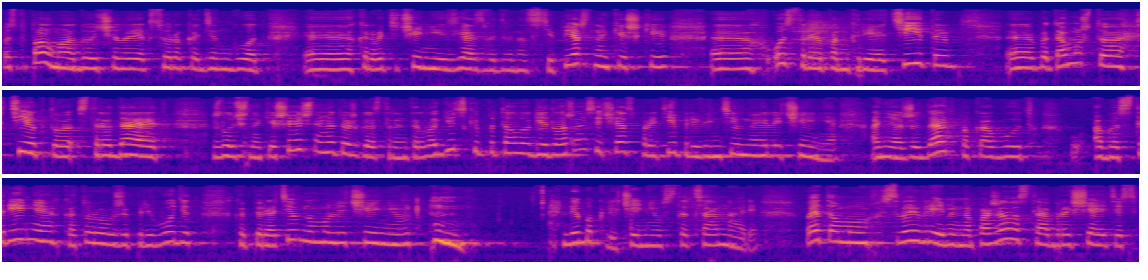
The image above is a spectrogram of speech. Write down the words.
поступал молодой человек, 41 год, э, кровотечение из язвы двенадцатиперстной кишки, э, острые панкреатиты, э, потому что те, кто страдает желудочно-кишечными, тоже гастроэнтерологической патологии должны сейчас пройти превентивное лечение, а не ожидать, пока будет обострение, которое уже приводит к оперативному лечению либо к лечению в стационаре. Поэтому своевременно, пожалуйста, обращайтесь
